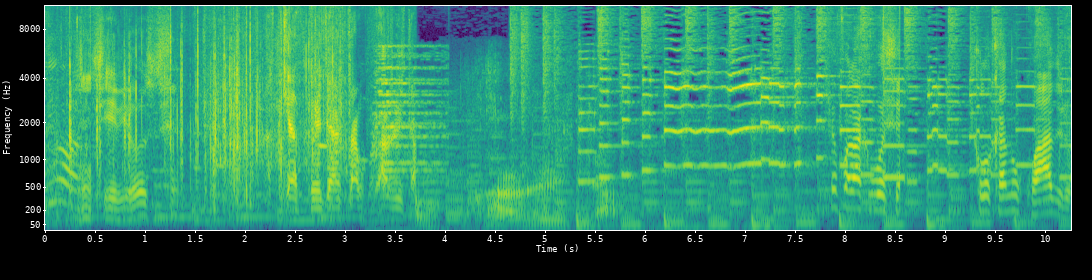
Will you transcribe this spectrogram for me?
Misterioso. Misterioso? Aqui a pedra tá ali, tá. Deixa eu falar com você. Colocar no quadro.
